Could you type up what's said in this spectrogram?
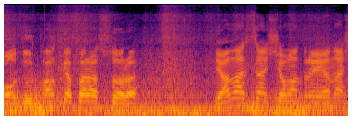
O dur kalk yapar az sonra. Yanaş sen şamandıraya yanaş.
